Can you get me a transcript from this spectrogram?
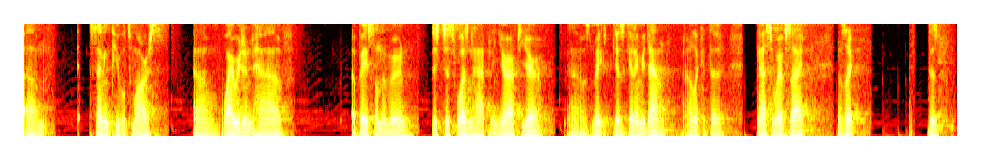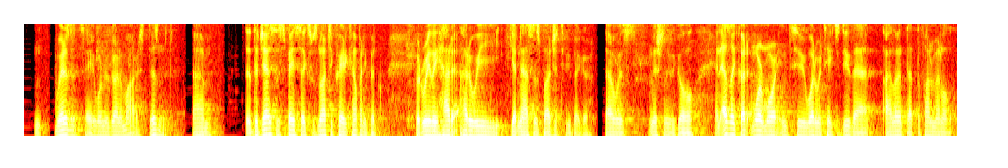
um, sending people to Mars, um, why we didn't have a base on the moon, It just wasn't happening year after year. Uh, it, was it was getting me down. I look at the NASA website. I was like, does, where does it say when we're going to Mars? Doesn't. Um, the, the genesis of SpaceX was not to create a company, but but really, how do, how do we get NASA's budget to be bigger? That was initially the goal. And as I got more and more into what it would take to do that, I learned that the fundamental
